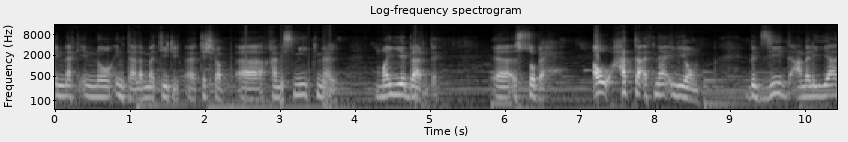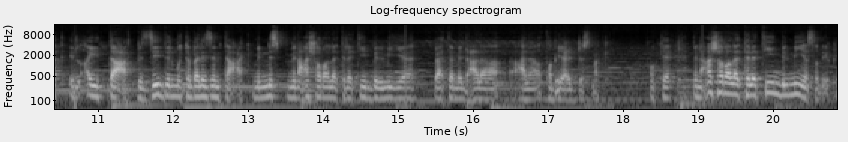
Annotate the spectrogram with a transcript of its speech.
إنك إنه أنت لما تيجي آه، تشرب 500 ml مي باردة الصبح أو حتى أثناء اليوم بتزيد عمليات الأي تاعك بتزيد الميتابوليزم تاعك من نسبة من 10 ل 30% بيعتمد على على طبيعة جسمك. أوكي؟ من 10 ل 30% صديقي.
